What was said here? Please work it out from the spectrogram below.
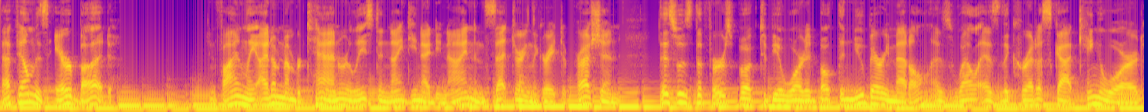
That film is Air Bud. And finally, item number 10, released in 1999 and set during the Great Depression, this was the first book to be awarded both the Newbery Medal as well as the Coretta Scott King Award.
